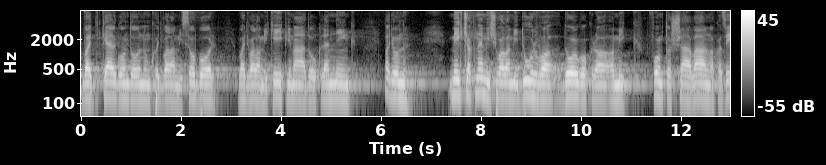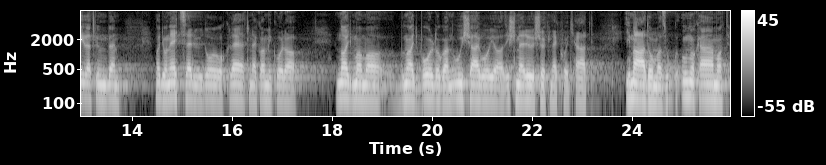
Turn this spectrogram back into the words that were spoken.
vagy kell gondolnunk, hogy valami szobor, vagy valami képimádók lennénk. Nagyon még csak nem is valami durva dolgokra, amik fontossá válnak az életünkben, nagyon egyszerű dolgok lehetnek, amikor a nagymama nagy boldogan újságolja az ismerősöknek, hogy hát imádom az unokámat,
